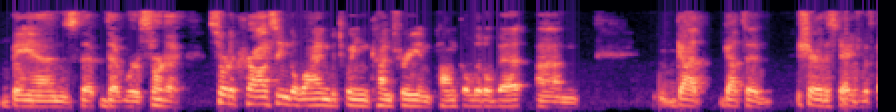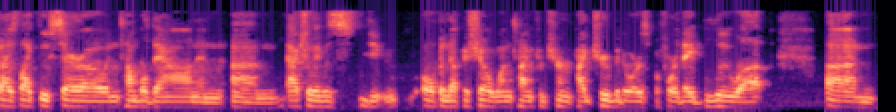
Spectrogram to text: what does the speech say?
bands that, that were sort of, sort of crossing the line between country and punk a little bit. Um, got, got to share the stage with guys like Lucero and Tumbledown and, um, actually was opened up a show one time for Turnpike Troubadours before they blew up. Um,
